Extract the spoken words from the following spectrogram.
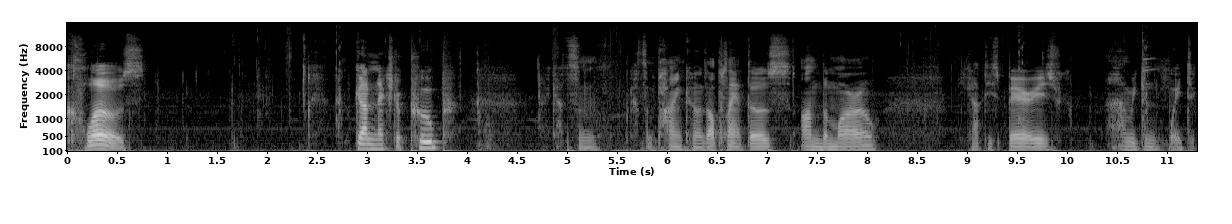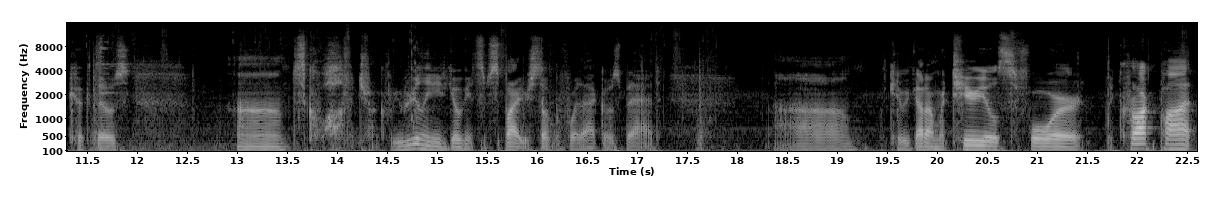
close. Got an extra poop. I Got some got some pine cones. I'll plant those on the morrow. Got these berries. We can wait to cook those. Um, this koala trunk. We really need to go get some spider silk before that goes bad. Um, okay, we got our materials for the crock pot.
